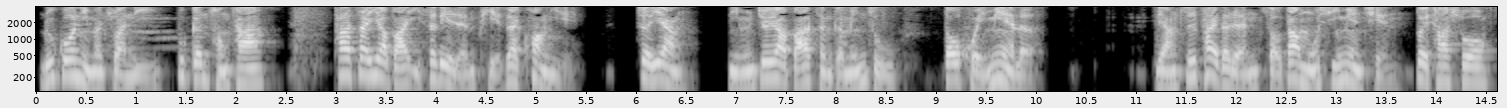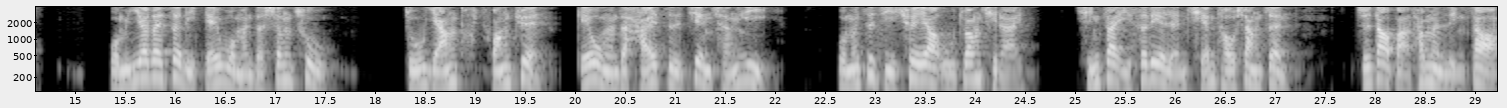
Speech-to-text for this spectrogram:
如果你们转离，不跟从他，他再要把以色列人撇在旷野，这样你们就要把整个民族都毁灭了。两支派的人走到摩西面前，对他说：“我们要在这里给我们的牲畜逐羊黄圈，给我们的孩子建城邑，我们自己却要武装起来。”行在以色列人前头上阵，直到把他们领到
